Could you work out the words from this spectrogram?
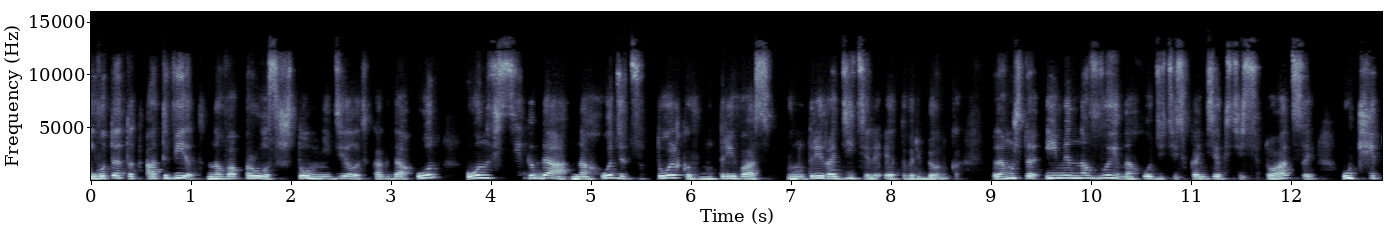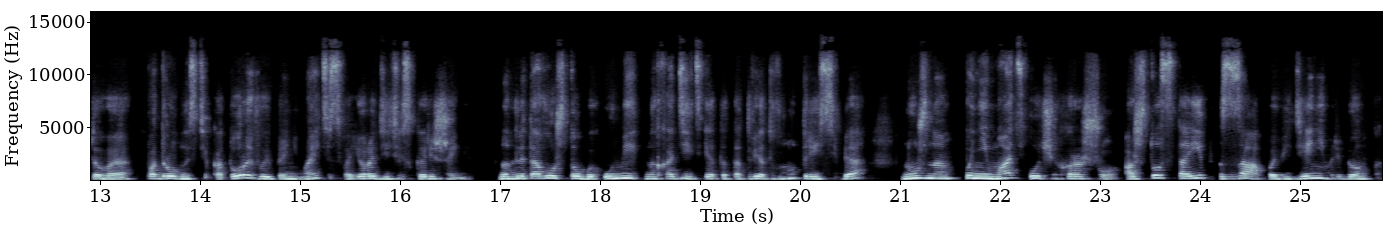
И вот этот ответ на вопрос, что мне делать, когда он, он всегда находится только внутри вас, внутри родителя этого ребенка. Потому что именно вы находитесь в контексте ситуации, учитывая подробности которой вы принимаете свое родительское решение. Но для того, чтобы уметь находить этот ответ внутри себя, нужно понимать очень хорошо, а что стоит за поведением ребенка.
